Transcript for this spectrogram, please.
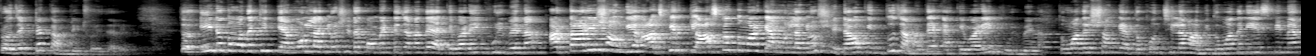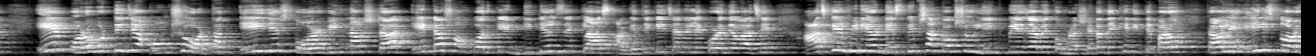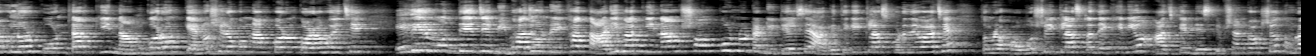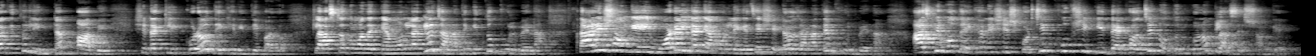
প্রজেক্টটা কমপ্লিট হয়ে যাবে। তো এইটা তোমাদের ঠিক কেমন লাগল সেটা কমেন্টে জানাতে একেবারেই ভুলবে না। আর তারই সঙ্গে আজকের লাগল সেটাও কিন্তু জানাতে একেবারেই ভুলবে না। তোমাদের সঙ্গে এতক্ষণ ছিলাম আমি তোমাদেরই এসপি ম্যাম এর পরবর্তী যে অংশ, অর্থাৎ এই যে স্তর বিন্যাসটা, এটা সম্পর্কে ডিটেলসে ক্লাস আগে থেকেই চ্যানেলে করে দেওয়া আছে। আজকের ভিডিওর ডেসক্রিপশন বক্সেও লিঙ্ক পেয়ে যাবে, তোমরা সেটা দেখে নিতে পারো। তাহলে এই স্তরগুলোর কোনটা কি নামকরণ, কেন সেরকম নামকরণ করা হয়েছে এদের মধ্যে যে বিভাজন রেখা, তারই বা কি নাম, সম্পূর্ণটা ডিটেলসে আগে থেকেই ক্লাস করে দেওয়া আছে। তোমরা অবশ্যই ক্লাসটা দেখে নিও। আজকের ডেসক্রিপশন বক্সেও তোমরা কিন্তু লিঙ্কটা পাবে। সেটা ক্লিক করেও দেখে নিতে পারো। ক্লাসটা তোমাদের কেমন লাগল জানাতে কিন্তু ভুলবে না। তারই সঙ্গে এই মডেলটা কেমন লেগেছে সেটাও জানাতে ভুলবে না। আজকের মতো এখানে শেষ করছি। খুব শিগগির দেখা হচ্ছে নতুন কোনো ক্লাসের সঙ্গে।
